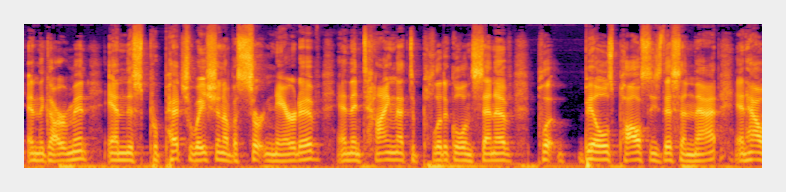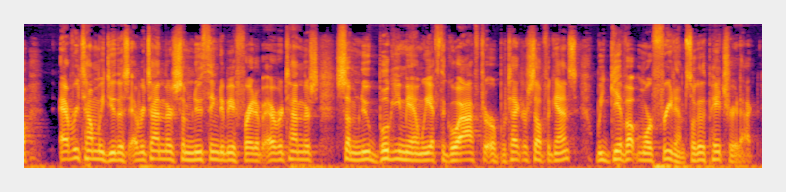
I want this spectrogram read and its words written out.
and the government and this perpetuation of a certain narrative and then tying that to political incentive, pl- bills, policies, this and that, and how every time we do this, every time there's some new thing to be afraid of, every time there's some new boogeyman we have to go after or protect ourselves against, we give up more freedoms. Look at the Patriot Act,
